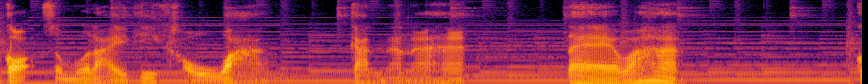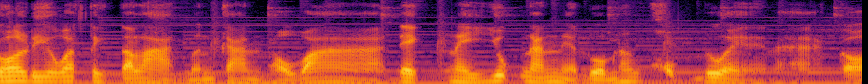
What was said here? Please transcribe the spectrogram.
เกาะสมุไรที่เขาวางกันนะฮะแต่ว่าก็เรียกว่าติดตลาดเหมือนกัน เพราะว่าเด็กในยุคนั้นเนี่ยรวมทั้งผมด้วยนะฮะก็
